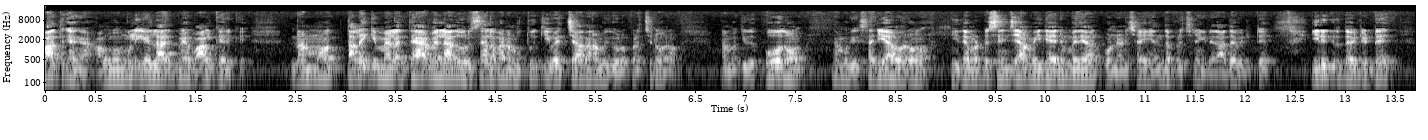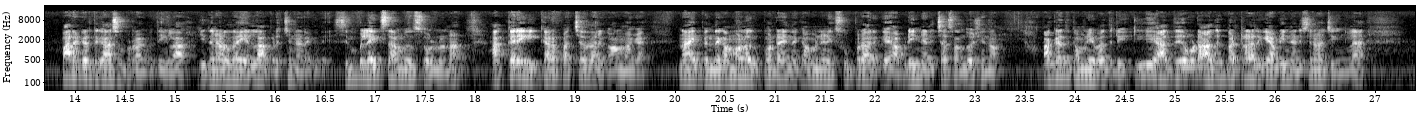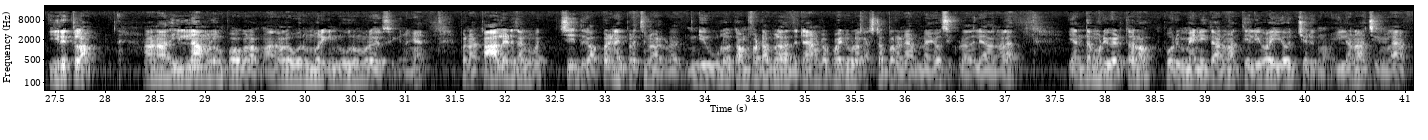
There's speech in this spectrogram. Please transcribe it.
பார்த்துக்கங்க அவங்கவுங்களுக்கு எல்லாருக்குமே வாழ்க்கை இருக்குது நம்ம தலைக்கு மேலே தேவையில்லாத ஒரு செலவை நம்ம தூக்கி வச்சாதான் நமக்கு இவ்வளோ பிரச்சனை வரும். நமக்கு இது போதும் நமக்கு சரியாக வரும். இதை மட்டும் செஞ்சு அமைதியாக நிம்மதியாக இருப்போம்னு நினச்சா எந்த பிரச்சனையும் கிடையாது. அதை விட்டுட்டு இருக்கிறத விட்டுட்டு பறக்கிறதுக்கு ஆசைப்படுறாங்க பார்த்தீங்களா? இதனால தான் எல்லா பிரச்சனையும் நடக்குது. சிம்பிள் எக்ஸாம்பிள் சொல்லணும்னா அக்கறைக்கு இக்கரை பச்சை தான் இருக்கும். ஆமாங்க. நான் இப்போ இந்த கம்பெனியில் ஒர்க் பண்ணுறேன் இந்த கம்பெனி எனக்கு சூப்பராக இருக்குது அப்படின்னு நினச்சா சந்தோஷம் தான் பக்கத்து கம்பெனியை பார்த்துட்டு இல்லையே அதை விட அது பெட்டராக இருக்கே அப்படின்னு நினைச்சுன்னா வச்சுக்கோங்களேன் இருக்கலாம். ஆனால் அது இல்லாமலும் போகலாம். அதனால் ஒரு முறைக்கு நூறு முறை யோசிக்கிறேங்க. இப்போ நான் கால் எடுத்து அங்கே வச்சு இதுக்கப்புறம் எனக்கு பிரச்சனை வரக்கூடாது. இங்கே இவ்வளோ கம்ஃபர்டபுளாக வந்துட்டு அங்கே போயிட்டு இவ்வளோ கஷ்டப்படுறேன் அப்படின்னு யோசிக்கக்கூடாது இல்லையா? அதனால் எந்த முடிவு எடுத்தாலும் பொறுமையாக நிதானமாக தெளிவாக யோசிச்சு எடுக்கணும். இல்லைன்னா வச்சுங்களேன்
